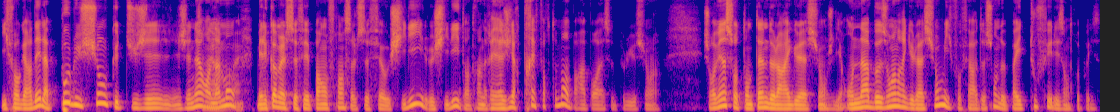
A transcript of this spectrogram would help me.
il faut regarder la pollution que tu génères en amont. Mais comme elle se fait pas en France, elle se fait au Chili. Le Chili est en train de réagir très fortement par rapport à cette pollution-là. Je reviens sur ton thème de la régulation. Je dis, on a besoin de régulation, mais il faut faire attention de ne pas étouffer les entreprises.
